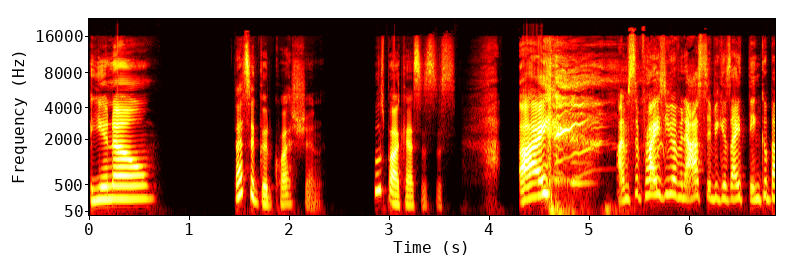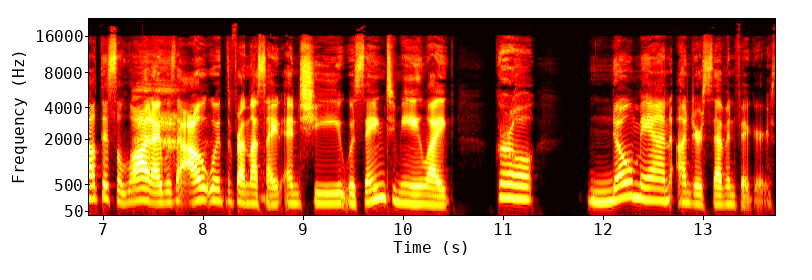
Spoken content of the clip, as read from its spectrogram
You know, that's a good question. Whose podcast is this? I I'm surprised you haven't asked it because I think about this a lot. I was out with a friend last night and she was saying to me, like, girl, no man under seven figures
